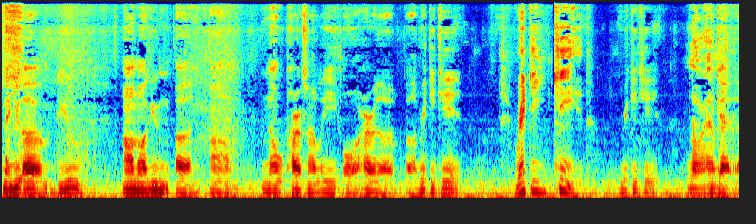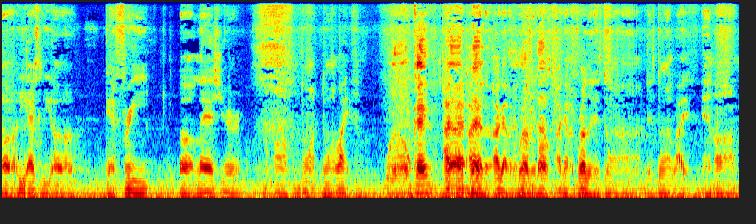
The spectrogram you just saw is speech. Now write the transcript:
Now you um do you I don't know if you uh um know personally or heard of uh, Ricky Kidd. Ricky Kidd. Ricky Kidd. No, I He haven't. got uh he actually uh got freed uh last year uh, from doing doing life. Well, okay. I, I, I got a, I got a brother that's, I got a brother that's doing uh, that's doing life and um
